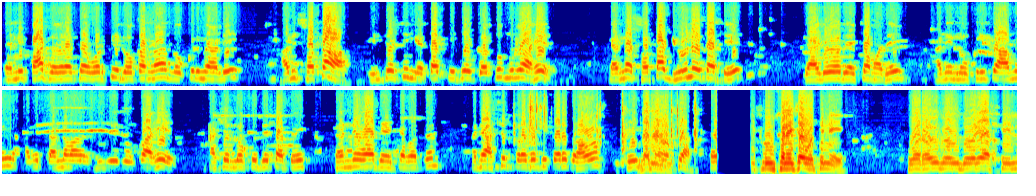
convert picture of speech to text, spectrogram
त्यांनी पाच हजाराच्या वरती लोकांना नोकरी मिळाली आणि स्वतः इंटरेस्टिंग येतात की जे गरजू मुलं आहेत त्यांना स्वतः घेऊन येतात ते गाडीवर याच्यामध्ये. आणि नोकरीचं आम्ही आणि त्यांना जे लोक आहेत असे लोक देतात धन्यवाद याच्याबद्दल. आणि असेच प्रगती करत राहावं. शिवसेनेच्या वतीने व रवी भाऊ देवरे असतील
